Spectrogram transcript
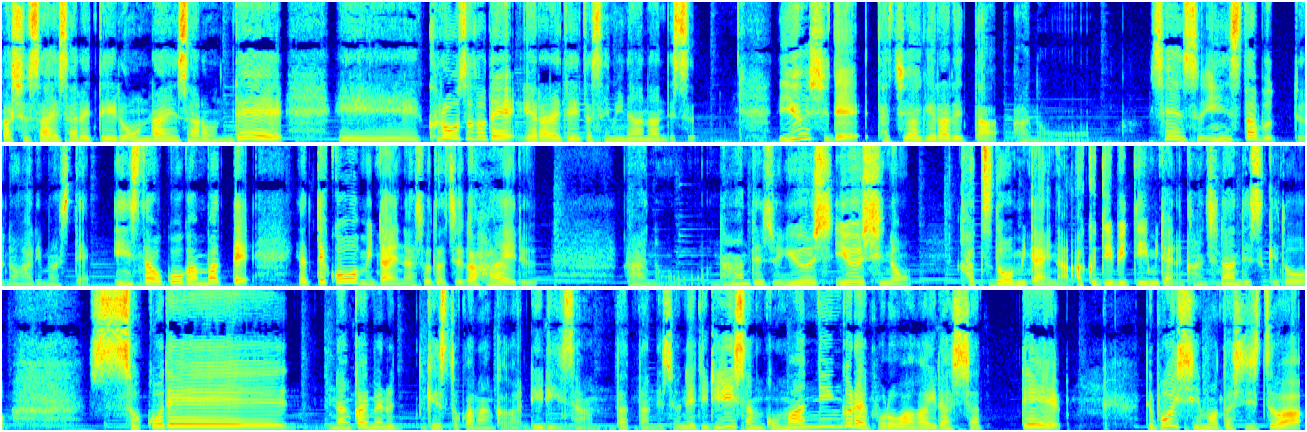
が主催されているオンラインサロンで、えー、クローズドでやられていたセミナーなんです。有志で立ち上げられたあのセンスインスタ部っていうのがありましてインスタをこう頑張ってやってこうみたいな人たちが入るあの何て言うんです有有志の活動みたいなアクティビティみたいな感じなんですけどそこで何回目のゲストかなんかがリリーさんだったんですよね。でリリーさん5万人ぐらいフォロワーがいらっしゃってで Voicy も私実は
